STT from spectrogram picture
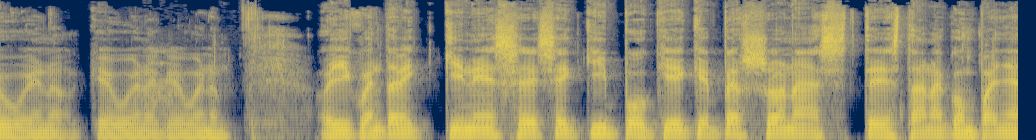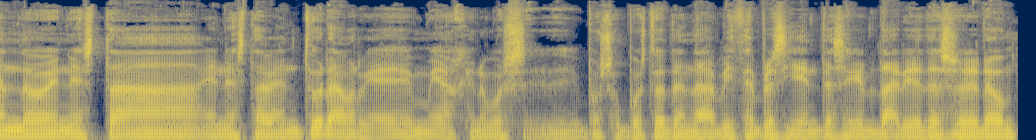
bueno, qué bueno, qué bueno. Oye, cuéntame, ¿quién es ese equipo? ¿Qué, qué personas te están acompañando en esta, en esta aventura? Porque me imagino, pues, eh, por supuesto, tendrá vicepresidente, secretario, tesorero.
